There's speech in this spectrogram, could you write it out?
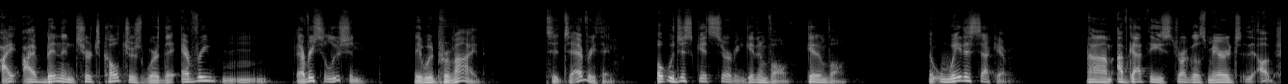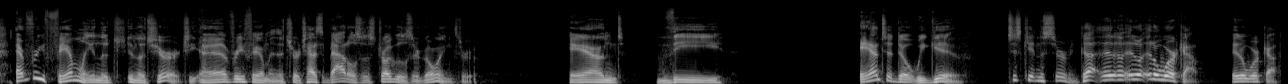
I I've been in church cultures where the every mm, every solution they would provide to to everything Oh, we'll just get serving, get involved, get involved. Wait a second. Um, I've got these struggles, marriage. Uh, every family in the in the church, every family in the church has battles and struggles they're going through, and the antidote we give, just get into serving. Uh, it'll, it'll, it'll work out. It'll work out.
